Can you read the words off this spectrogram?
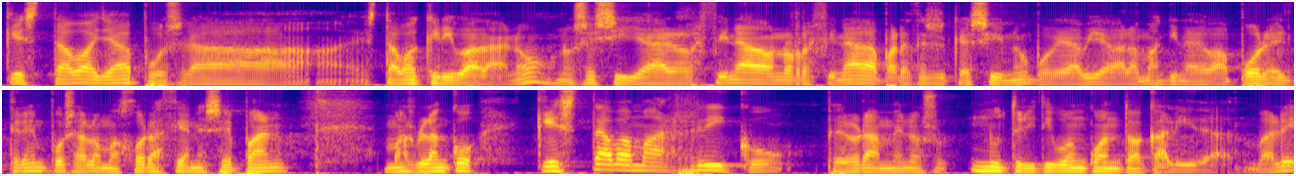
que estaba ya, pues era, estaba cribada, ¿no? No sé si ya refinada o no refinada, parece ser que sí, ¿no? Porque había la máquina de vapor, el tren, pues a lo mejor hacían ese pan más blanco que estaba más rico, pero era menos nutritivo en cuanto a calidad, ¿vale?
